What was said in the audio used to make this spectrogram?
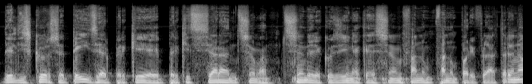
del discorso taser perché, perché ci saranno, insomma, ci sono delle cosine che fanno, fanno un po' riflettere, no?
